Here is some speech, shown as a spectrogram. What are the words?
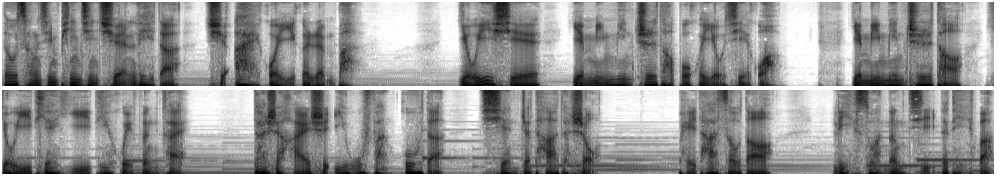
都曾经拼尽全力的去爱过一个人吧，有一些也明明知道不会有结果，也明明知道有一天一定会分开，但是还是义无反顾的牵着他的手，陪他走到力所能及的地方。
